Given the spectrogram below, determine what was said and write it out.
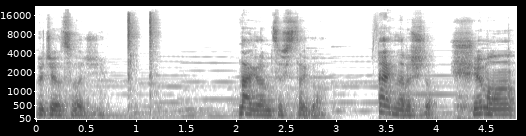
Wiecie o co chodzi. Nagram coś z tego. A jak na razie to siema.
